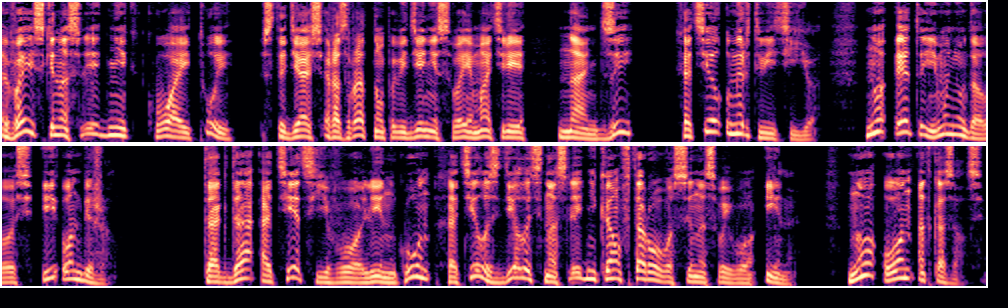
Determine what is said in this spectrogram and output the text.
Вейский наследник Куайтуй, стыдясь развратного поведения своей матери Наньцзы хотел умертвить ее, но это ему не удалось, и он бежал. Тогда отец его, Лин Гун, хотел сделать наследником второго сына своего, Ина, но он отказался.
